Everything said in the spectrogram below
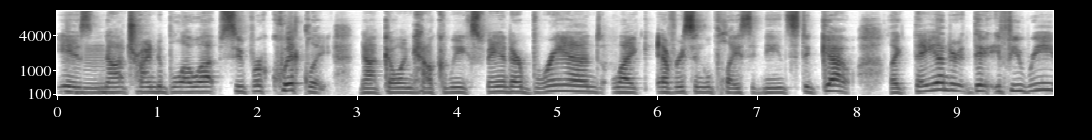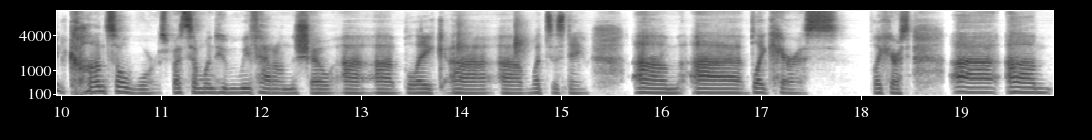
is mm-hmm. not trying to blow up super quickly, not going, how can we expand our brand like every single place it needs to go? Like they under, they, if you read Console Wars by someone who we've had on the show, uh, uh, Blake, uh, uh what's his name? Um, uh, Blake Harris. Blake Harris. Uh, um,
